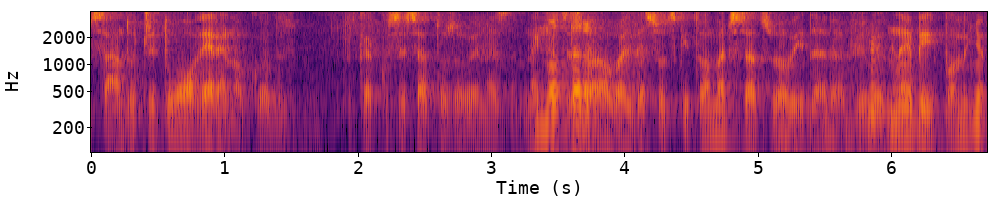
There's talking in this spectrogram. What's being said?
sandučetu overeno kod kako se sad to zove, ne znam, nekad Notar. se zvao valjda sudski tomač, sad su ovi da, da ne bi ih pominjao.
